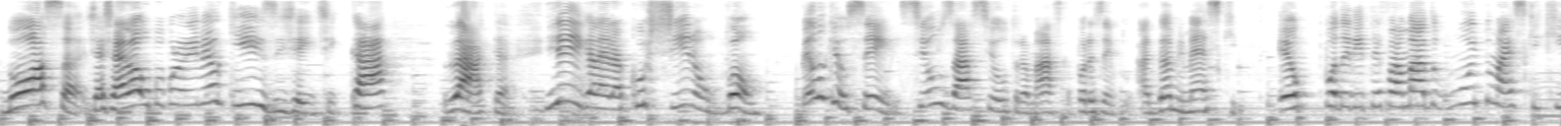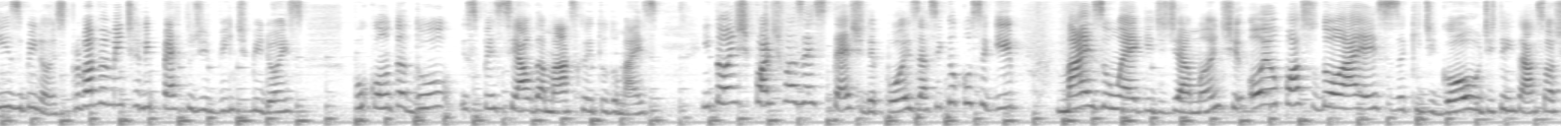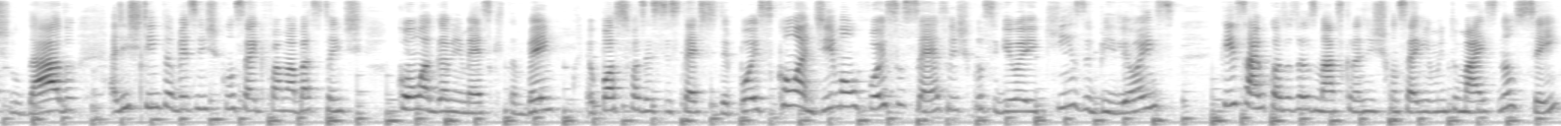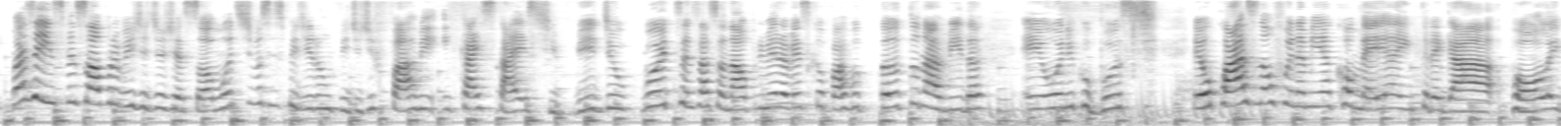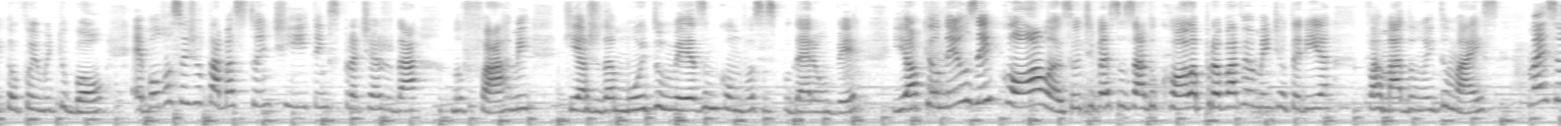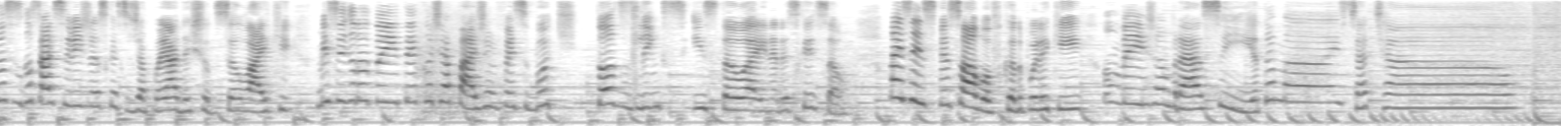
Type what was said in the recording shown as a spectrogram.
Nossa, já já ela upa pro nível 15, gente. Caraca. E aí, galera, curtiram? Bom, pelo que eu sei, se eu usasse outra máscara, por exemplo, a Gummy Mask, eu poderia ter farmado muito mais que 15 bilhões. Provavelmente ali perto de 20 bilhões por conta do especial da máscara e tudo mais. Então a gente pode fazer esse teste depois, assim que eu conseguir mais um egg de diamante, ou eu posso doar esses aqui de gold e tentar a sorte no dado. A gente tenta ver se a gente consegue farmar bastante com a Gummy Mask também. Eu posso fazer esses testes depois. Com a Demon foi sucesso, a gente conseguiu aí 15 bilhões. Quem sabe com as outras máscaras a gente consegue muito mais, não sei. Mas é isso, pessoal, pro vídeo de hoje é só. Muitos de vocês pediram um vídeo de farm e cá está este vídeo. Muito sensacional, primeira vez que eu farmo tanto na vida em um único boost. Eu quase não fui na minha colmeia entregar pólen, então foi muito bom. É bom você juntar bastante itens pra te ajudar no farm, que ajuda muito mesmo, como vocês puderam ver. E ó que eu nem usei cola. Se eu tivesse usado cola, provavelmente eu teria farmado muito mais. Mas se vocês gostaram desse vídeo, não esqueça de apoiar, deixando seu like. Me siga no Twitter, curte a página no Facebook. Todos os links estão aí na descrição. Mas é isso, pessoal. Vou ficando por aqui. Um beijo, um abraço e até mais. Tchau, tchau.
